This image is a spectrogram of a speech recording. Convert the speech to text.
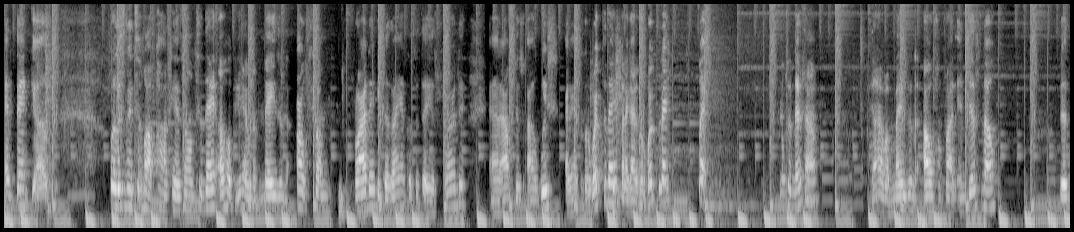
And thank God for listening to my podcast on today. I hope you have an amazing, awesome Friday because I am because today is Friday. And I'm just, I wish I didn't have to go to work today, but I got to go to work today. But until next time, y'all have an amazing, awesome Friday. And just know that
